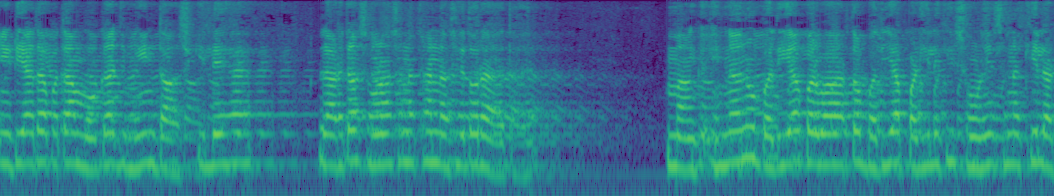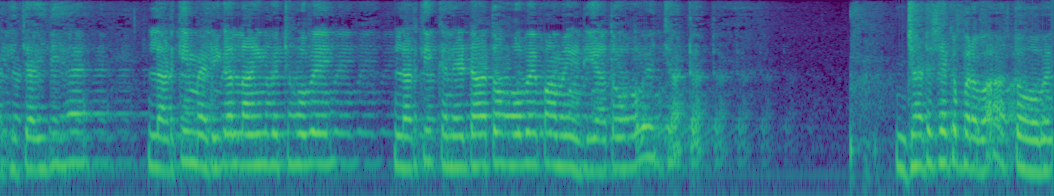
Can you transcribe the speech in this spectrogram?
ਇੰਡੀਆ ਦਾ ਪਤਾ ਮੋਗਾ ਜ਼ਮੀਨ 10 ਕਿੱਲੇ ਹੈ। ਲੜਕਾ ਸੋਹਣਾ ਸੁਨੱਖਾ ਨਸ਼ੇ ਤੋਂ ਰਹਿਤ ਹੈ। ਮੰਗ ਇਹਨਾਂ ਨੂੰ ਵਧੀਆ ਪਰਿਵਾਰ ਤੋਂ ਵਧੀਆ ਪੜ੍ਹੀ ਲਿਖੀ, ਸੋਹਣੀ ਸੁਨੱਖੀ ਲੜਕੀ ਚਾਹੀਦੀ ਹੈ। ਲੜਕੀ ਮੈਡੀਕਲ ਲਾਈਨ ਵਿੱਚ ਹੋਵੇ, ਲੜਕੀ ਕੈਨੇਡਾ ਤੋਂ ਹੋਵੇ, ਭਾਵੇਂ ਇੰਡੀਆ ਤੋਂ ਹੋਵੇ, ਜੱਟ ਜੱਟ ਸਿੱਖ ਪਰਿਵਾਰ ਤੋਂ ਹੋਵੇ।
